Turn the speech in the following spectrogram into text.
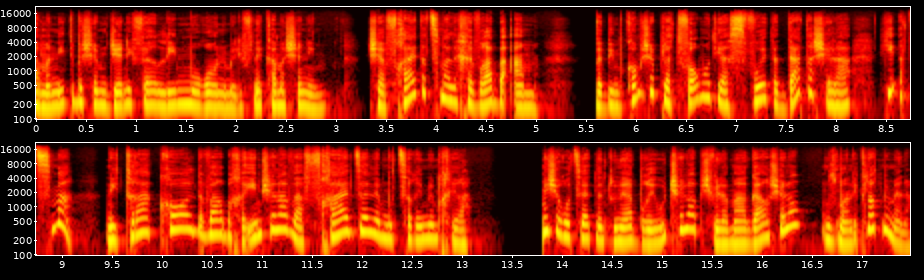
אמנית בשם ג'ניפר לין מורון מלפני כמה שנים, שהפכה את עצמה לחברה בעם, ובמקום שפלטפורמות יאספו את הדאטה שלה, היא עצמה ניטרה כל דבר בחיים שלה והפכה את זה למוצרים למכירה. מי שרוצה את נתוני הבריאות שלה בשביל המאגר שלו, מוזמן לקנות ממנה.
